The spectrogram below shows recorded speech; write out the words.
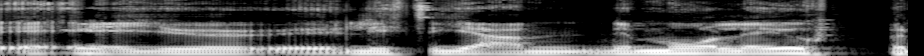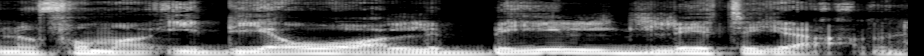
är ju lite grann, det målar ju upp en form av idealbild lite grann.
